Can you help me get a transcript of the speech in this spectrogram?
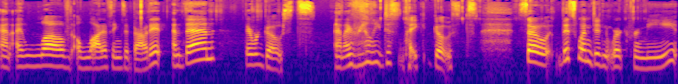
and I loved a lot of things about it. And then there were ghosts, and I really dislike ghosts. So this one didn't work for me,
